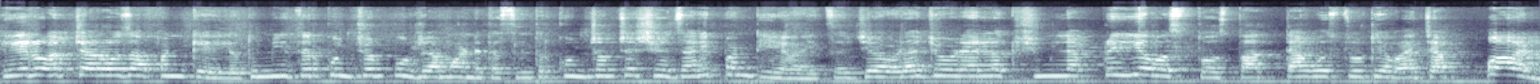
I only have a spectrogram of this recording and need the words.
हे रोजच्या रोज आपण केलं. तुम्ही जर कुंचम पूजा मांडत असेल तर कुंचमच्या शेजारी पण ठेवायचं. जेवढ्या जेवढ्या लक्ष्मीला प्रिय वस्तू असतात त्या वस्तू ठेवायच्या. पण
